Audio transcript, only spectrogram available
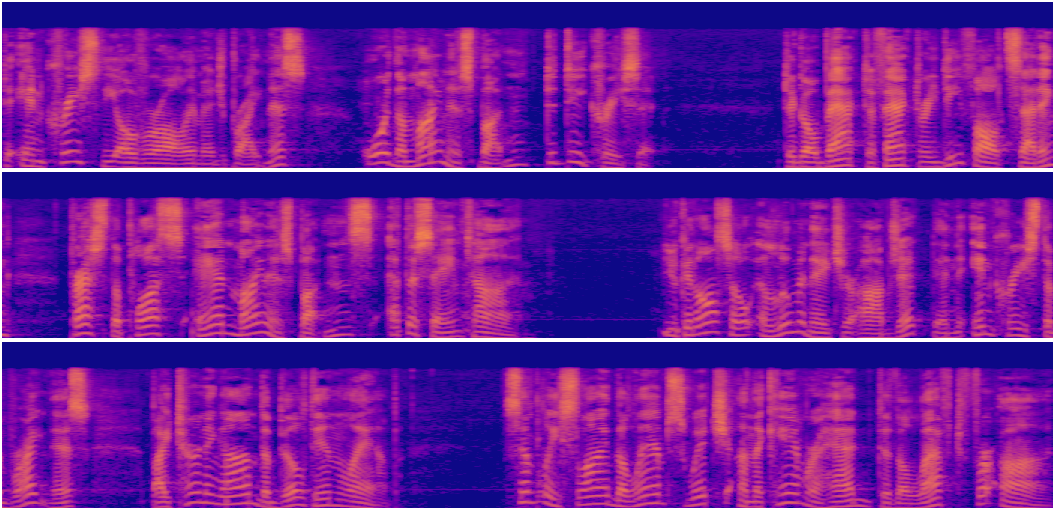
to increase the overall image brightness or the minus button to decrease it. To go back to factory default setting, press the plus and minus buttons at the same time. You can also illuminate your object and increase the brightness by turning on the built-in lamp. Simply slide the lamp switch on the camera head to the left for on.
